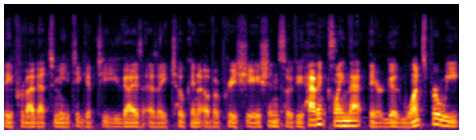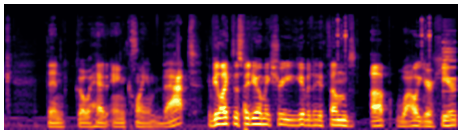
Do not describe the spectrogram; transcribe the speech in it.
They provide that to me to give to you guys as a token of appreciation. So if you haven't claimed that, they are good once per week then go ahead and claim that. If you like this video, make sure you give it a thumbs up while you're here.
